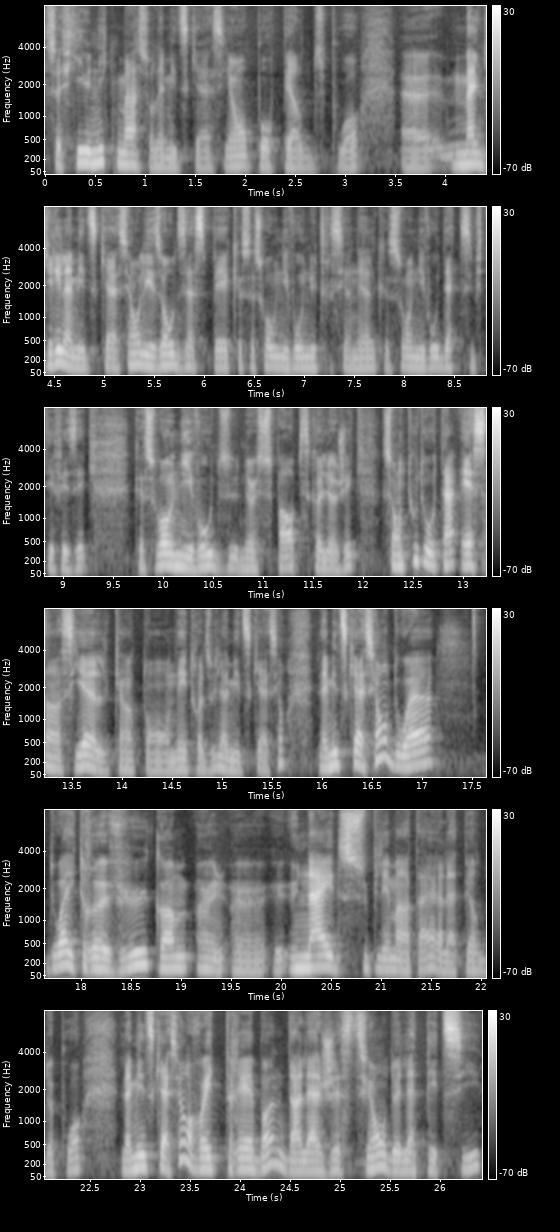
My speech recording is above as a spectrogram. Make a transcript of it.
se fier uniquement sur la médication pour perdre du poids. Euh, malgré la médication, les autres aspects, que ce soit au niveau nutritionnel, que ce soit au niveau d'activité physique, que ce soit au niveau d'un support psychologique, sont tout autant essentiels quand on introduit la médication. La médication doit doit être revu comme une aide supplémentaire à la perte de poids. La médication va être très bonne dans la gestion de l'appétit,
